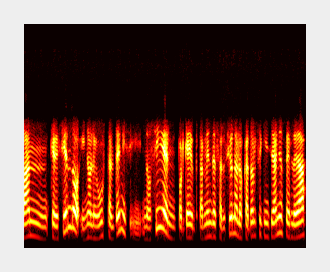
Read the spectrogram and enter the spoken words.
van creciendo y no les gusta el tenis y no siguen, porque también deserción a los 14, 15 años es la edad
